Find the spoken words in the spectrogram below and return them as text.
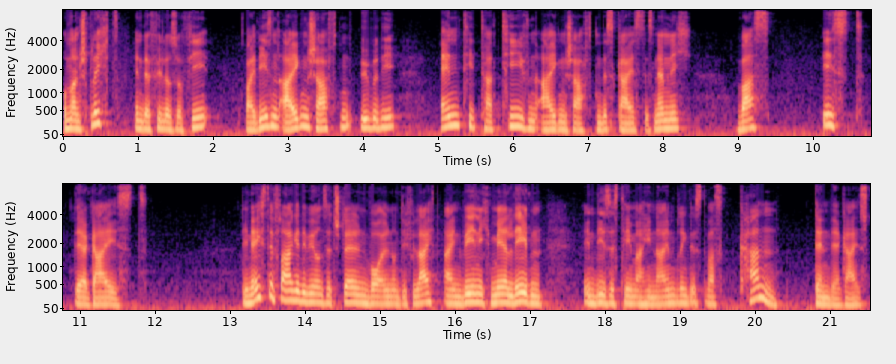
Und man spricht in der Philosophie bei diesen Eigenschaften über die entitativen Eigenschaften des Geistes, nämlich was ist der Geist? Die nächste Frage, die wir uns jetzt stellen wollen und die vielleicht ein wenig mehr Leben in dieses Thema hineinbringt, ist, was kann denn der Geist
